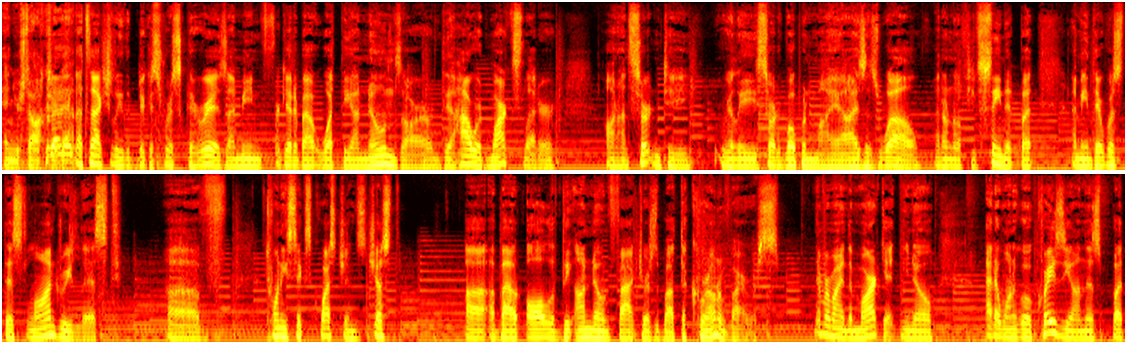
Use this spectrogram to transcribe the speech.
and your stocks are down. That's actually the biggest risk there is. I mean, forget about what the unknowns are. The Howard Marks letter on uncertainty really sort of opened my eyes as well. I don't know if you've seen it, but I mean, there was this laundry list of 26 questions just uh, about all of the unknown factors about the coronavirus. Never mind the market. You know, I don't want to go crazy on this, but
